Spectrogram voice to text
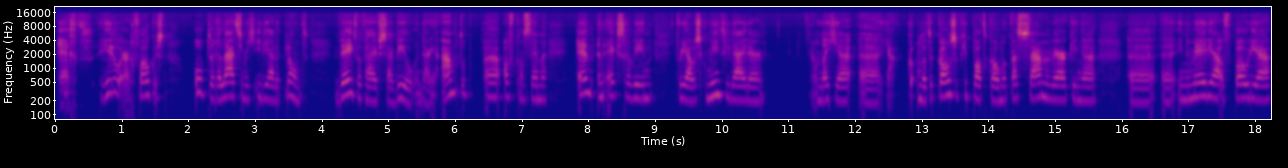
echt heel erg focust op de relatie met je ideale klant. Weet wat hij of zij wil en daar je aanbod op uh, af kan stemmen. En een extra win voor jou als communityleider, omdat, je, uh, ja, omdat er kansen op je pad komen qua samenwerkingen, uh, uh, in de media of podia,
